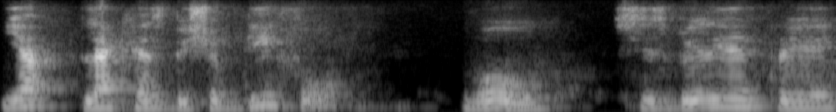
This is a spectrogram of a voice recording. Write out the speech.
yeah, black has bishop d4. Whoa, is brilliant play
